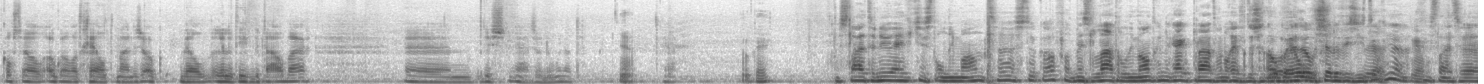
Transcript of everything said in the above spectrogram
Kost wel, ook wel wat geld, maar dus ook wel relatief betaalbaar. Ehm, dus ja, zo doen we dat. Ja. Ja. Oké. We sluiten nu eventjes het on-demand eh, stuk af. Want mensen later on-demand kunnen kijken. Praten we nog even tussendoor Oh, bij over ons. televisie, Ja, toch? Ja, ja. dan sluiten we.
